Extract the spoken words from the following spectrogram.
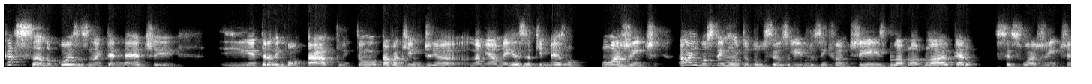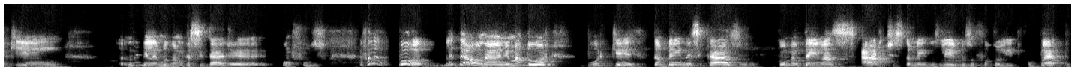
caçando coisas na internet e, e entrando em contato. Então, eu estava aqui um dia na minha mesa, que mesmo um agente, ah, eu gostei muito dos seus livros infantis, blá, blá, blá, eu quero ser sua agente aqui em eu nem me lembro o nome da cidade, é confuso. Eu falei, pô, legal, né? Animador. Porque também nesse caso, como eu tenho as artes também dos livros, o fotolito completo,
